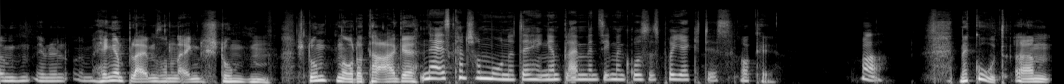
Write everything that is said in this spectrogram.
im, im, im, hängen bleiben, sondern eigentlich Stunden. Stunden oder Tage. Nein, es kann schon Monate hängen bleiben, wenn es eben ein großes Projekt ist. Okay. Ja. Na gut, ähm,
